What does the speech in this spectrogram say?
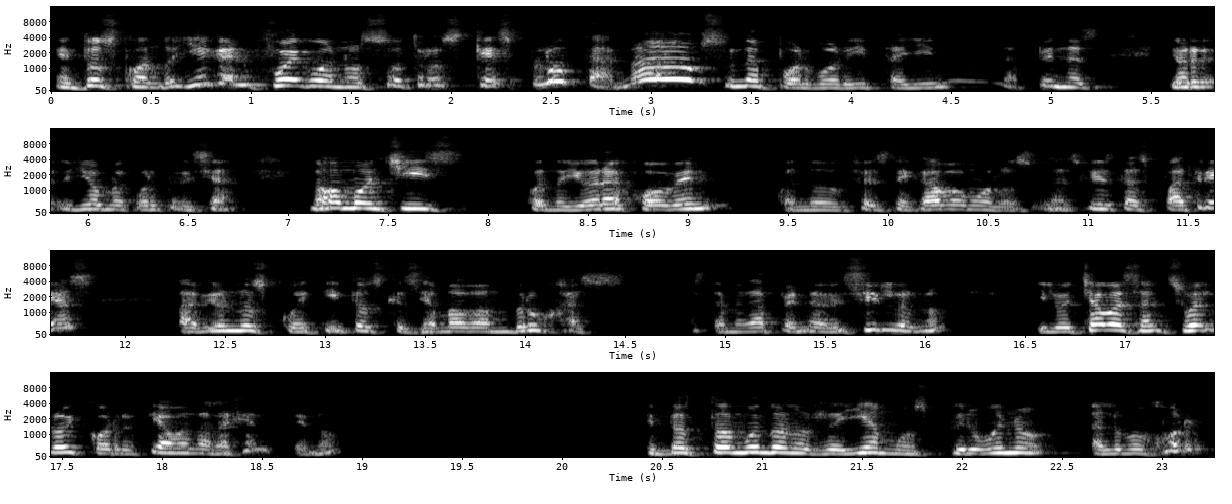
Entonces, cuando llega el fuego a nosotros, ¿qué explota? No, es pues una polvorita allí, apenas. Yo, yo me acuerdo que decía, no, Monchis, cuando yo era joven, cuando festejábamos las fiestas patrias, había unos cuetitos que se llamaban brujas hasta me da pena decirlo, ¿no? Y lo echabas al suelo y correteaban a la gente, ¿no? Entonces todo el mundo nos reíamos, pero bueno, a lo mejor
